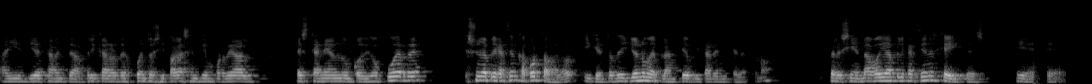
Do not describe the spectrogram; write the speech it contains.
ahí directamente aplica los descuentos y pagas en tiempo real escaneando un código QR. Es una aplicación que aporta valor y que entonces yo no me planteo quitar de mi teléfono. Pero sin embargo hay aplicaciones que dices, eh,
